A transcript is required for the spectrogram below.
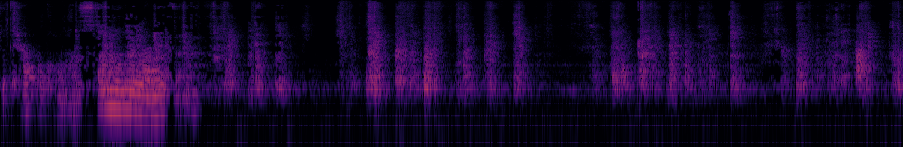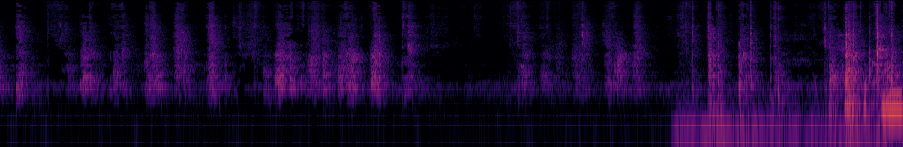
for Capricorn, Sun, Moon, and Rising. Capricorn,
